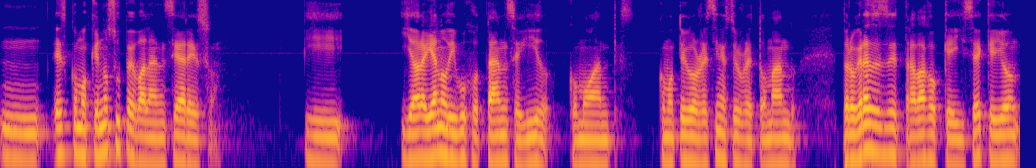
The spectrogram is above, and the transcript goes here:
mm, es como que no supe balancear eso. Y, y ahora ya no dibujo tan seguido como antes. Como te digo, recién estoy retomando. Pero gracias a ese trabajo que hice, que yo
